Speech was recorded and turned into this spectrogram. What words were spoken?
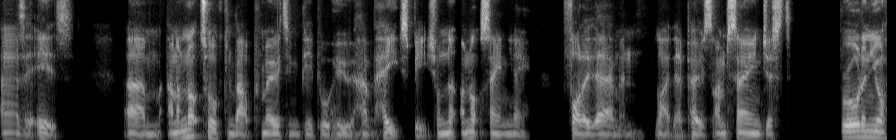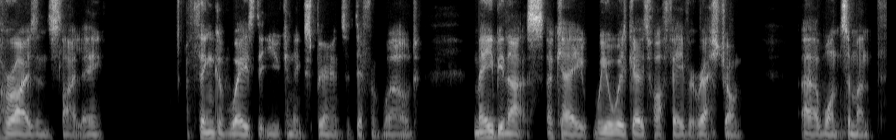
as it is. Um, and i'm not talking about promoting people who have hate speech. I'm not, I'm not saying you know follow them and like their posts i'm saying just broaden your horizons slightly think of ways that you can experience a different world maybe that's okay we always go to our favorite restaurant uh, once a month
